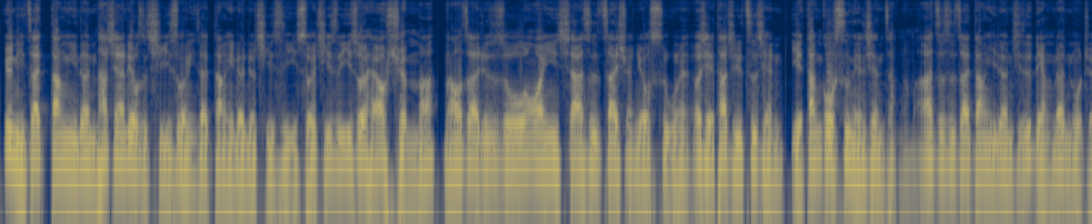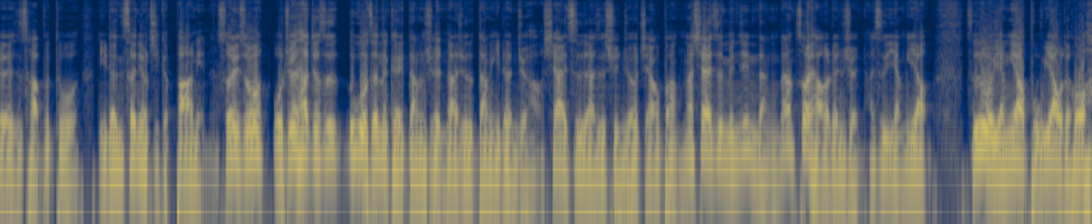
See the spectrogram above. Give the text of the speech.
因为你再当一任，他现在六十七岁，你再当一任就七十一岁，七十一岁还要选吗？然后再就是说，万一下次再选又输呢？而且他其实之前也当过四年县长了嘛，那这次再当一任，其实两任我觉得也是差不多。你人生有几个八年呢？所以说，我觉得他就是如果真的可以当选，那就是当一任就好。下一次还是寻求交棒。那下一次民进党，那最好的人选还是杨耀。只是我杨耀不要的话，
